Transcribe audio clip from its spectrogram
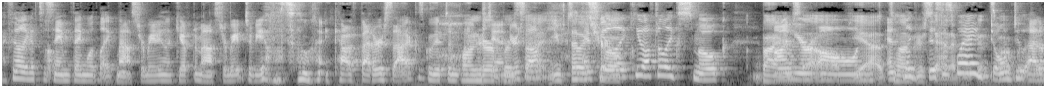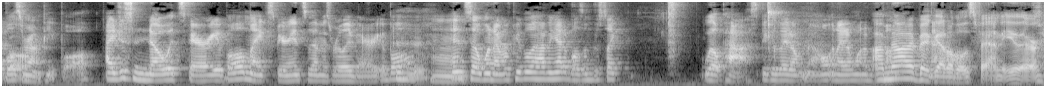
I feel like it's the same thing with like masturbating. Like you have to masturbate to be able to like have better sex because you have to understand 100%. yourself. You have to, I feel like you have to like smoke on your own. Yeah, to and like this understand is why I don't do edibles people. around people. I just know it's variable. My experience with them is really variable, Mm-hmm. and so whenever people are having edibles, I'm just like, we'll pass because I don't know and I don't want to. I'm not a big edibles fan either.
